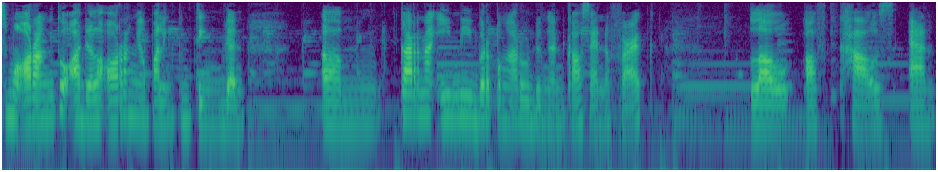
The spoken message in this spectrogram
semua orang itu adalah orang yang paling penting dan um, karena ini berpengaruh dengan cause and effect law of cause and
